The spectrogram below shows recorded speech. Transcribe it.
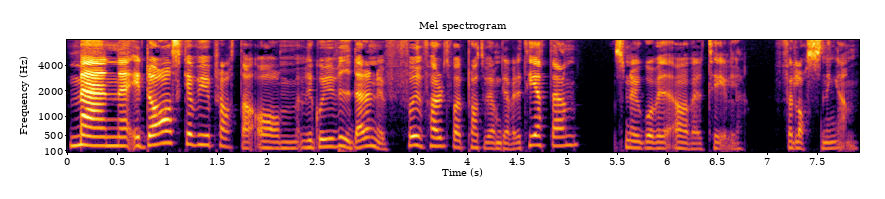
Men idag ska vi ju prata om, vi går ju vidare nu, för, förut pratade vi om graviditeten, så nu går vi över till förlossningen.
